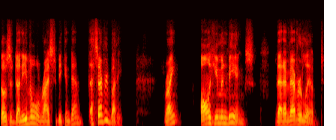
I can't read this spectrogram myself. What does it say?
those who've done evil will rise to be condemned. That's everybody, right? All human beings that have ever lived.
